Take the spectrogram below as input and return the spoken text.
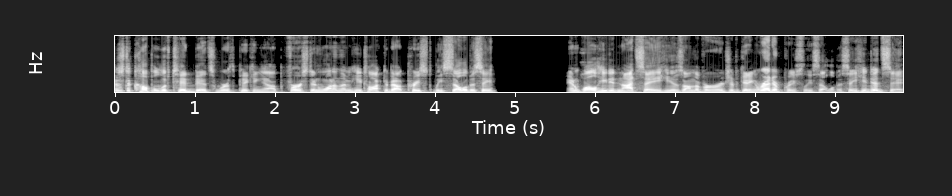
just a couple of tidbits worth picking up. First, in one of them, he talked about priestly celibacy. And while he did not say he is on the verge of getting rid of priestly celibacy, he did say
